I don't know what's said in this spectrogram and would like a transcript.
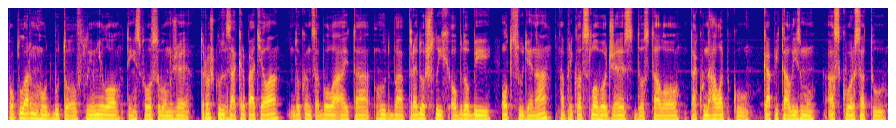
Populárnu hudbu to ovplyvnilo tým spôsobom, že trošku zakrpatela, dokonca bola aj tá hudba predošlých období odsúdená. Napríklad slovo jazz dostalo takú nálepku kapitalizmu a skôr sa tu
